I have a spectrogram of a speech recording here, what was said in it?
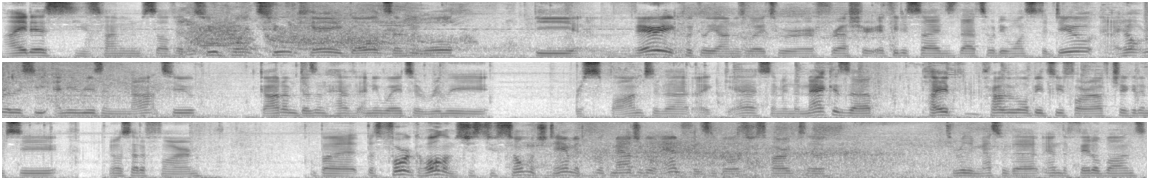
Midas. He's finding himself at 2.2k gold, so he will be very quickly on his way to a refresher if he decides that's what he wants to do. And I don't really see any reason not to. Gotham doesn't have any way to really respond to that, I guess. I mean, the mech is up. Pipe probably won't be too far off. Chicken MC knows how to farm. But the four golems just do so much damage, both magical and physical. It's just hard to to really mess with that. And the fatal bonds.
